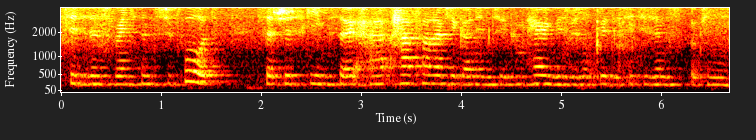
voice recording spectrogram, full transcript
citizens, for instance, support such a scheme. So how, how far have you gone into comparing this result with the citizens' opinion?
